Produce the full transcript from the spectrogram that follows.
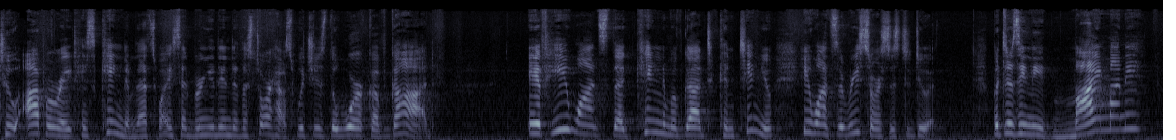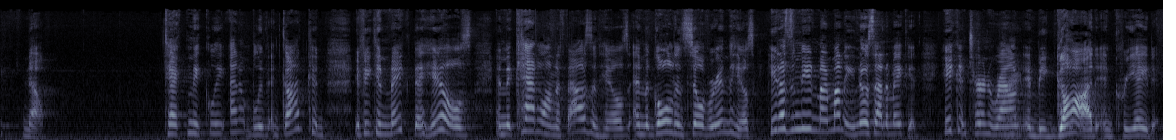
to operate his kingdom. That's why he said, bring it into the storehouse, which is the work of God. If he wants the kingdom of God to continue, he wants the resources to do it. But does he need my money? No. Technically, I don't believe that. God can, if he can make the hills and the cattle on a thousand hills and the gold and silver in the hills, he doesn't need my money. He knows how to make it. He can turn around right. and be God and create it.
